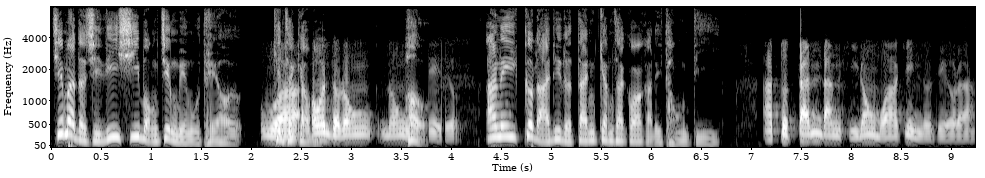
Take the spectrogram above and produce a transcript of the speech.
即马就是你死亡证明有摕好有啊警察局，无？阮都拢拢好有摕着。安尼过来你就等检察官甲你通知。啊，就等当时拢无要紧就对啦。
